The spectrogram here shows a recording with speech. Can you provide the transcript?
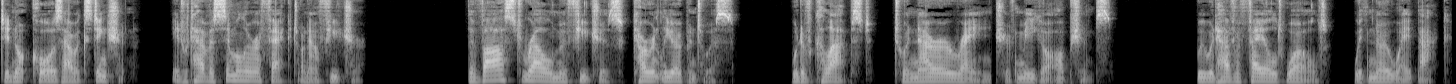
did not cause our extinction, it would have a similar effect on our future. The vast realm of futures currently open to us would have collapsed to a narrow range of meagre options. We would have a failed world with no way back.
